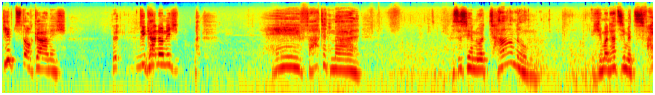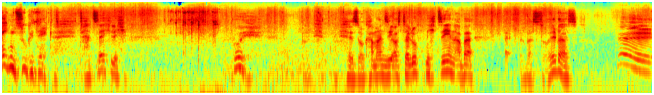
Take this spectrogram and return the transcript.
gibt's doch gar nicht. Die kann doch nicht... Hey, wartet mal. Das ist ja nur Tarnung. Jemand hat sie mit Zweigen zugedeckt. Tatsächlich. Hui. So kann man sie aus der Luft nicht sehen, aber äh, was soll das? Hey,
